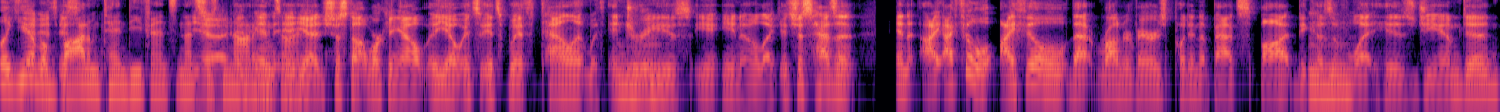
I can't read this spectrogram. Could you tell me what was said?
like you Yeah, have a bottom 10 defense, and that's just not and- a good it- sign. yeah, it's just not working out. You know, it's it's with talent, Mm-hmm. with injuries. You, you know, like it just hasn't. And I, I feel I feel that Ron Rivera's put in a bad spot because Mhm. of what his GM did.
